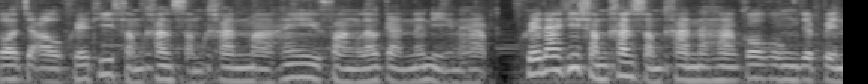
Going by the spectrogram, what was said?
ก็จะเอาเควสที่สำคัญสำคัญมาให้ฟังแล้วกันนั่นเองนะครับ เควสแรกที่สำคัญสำคัญนะครับ ก็คงจะเป็น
